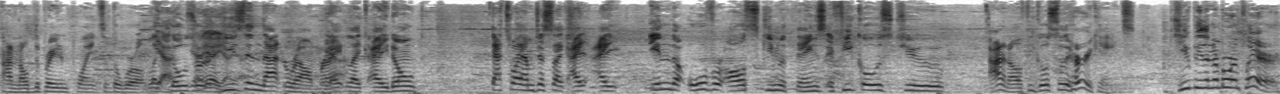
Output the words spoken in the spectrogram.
I don't know the Brayden Points of the world. Like Yeah, those yeah, are yeah, he's in that realm, right? Like I don't. That's why I'm just like I, I in the overall scheme of things. If he goes to, I don't know, if he goes to the Hurricanes, he would be the number one player.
